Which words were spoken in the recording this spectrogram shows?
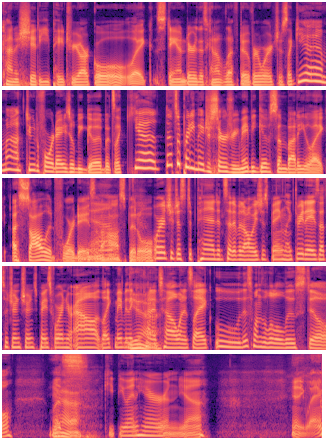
kind of shitty patriarchal like standard that's kind of left over where it's just like yeah ma, two to four days you'll be good but it's like yeah that's a pretty major surgery maybe give somebody like a solid four days in the hospital Or it should just depend instead of it always just being like three days, that's what your insurance pays for and you're out. Like maybe they Yeah. can kind of tell when it's like, ooh, this one's a little loose still. Let's keep you in here and yeah. Anyway,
